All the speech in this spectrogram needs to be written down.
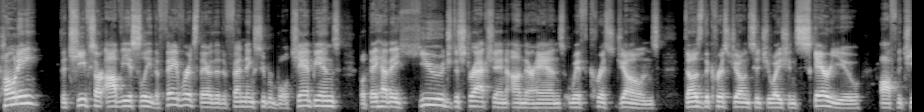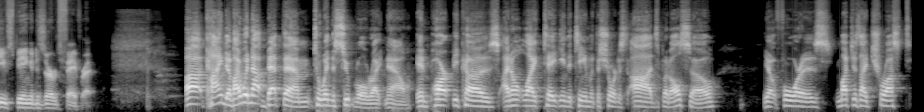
Pony, the Chiefs are obviously the favorites. They are the defending Super Bowl champions but they have a huge distraction on their hands with Chris Jones. Does the Chris Jones situation scare you off the Chiefs being a deserved favorite? Uh, kind of. I would not bet them to win the Super Bowl right now, in part because I don't like taking the team with the shortest odds, but also, you know, for as much as I trust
